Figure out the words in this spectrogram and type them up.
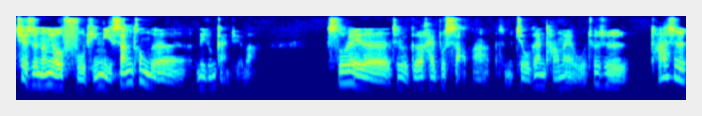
确实能有抚平你伤痛的那种感觉吧。苏芮的这首歌还不少啊，什么酒干倘卖无，就是它是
